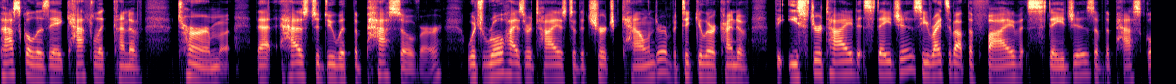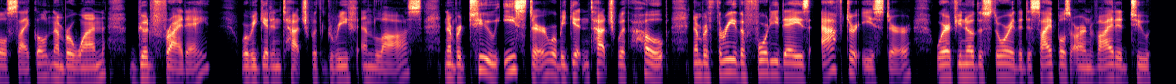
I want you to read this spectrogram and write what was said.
Paschal is a Catholic kind of term that has to do with the Passover, which Rolheiser ties to the church calendar, in particular, kind of the Eastertide stages. He writes about the five stages of the Paschal cycle. Number one, Good Friday where we get in touch with grief and loss. Number two, Easter, where we get in touch with hope. Number three, the 40 days after Easter, where if you know the story, the disciples are invited to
